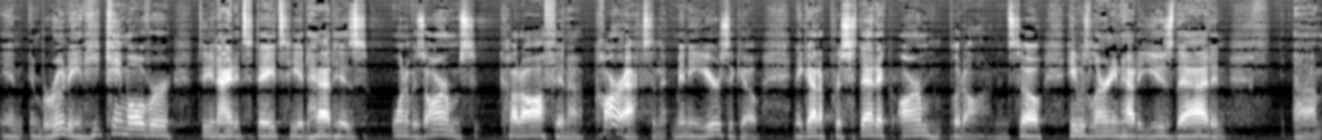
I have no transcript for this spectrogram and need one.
in, in Burundi. And he came over to the United States. He had had his one of his arms cut off in a car accident many years ago, and he got a prosthetic arm put on. And so he was learning how to use that. And um,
